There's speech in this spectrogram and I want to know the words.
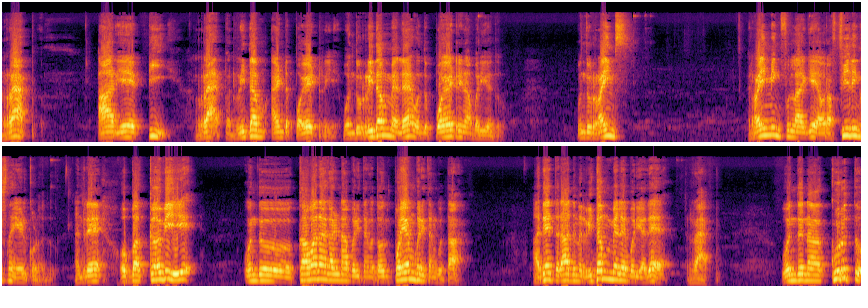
Rap R A P rap rhythm and poetry ಒಂದು ರಿದಮ್ ಮೇಲೆ ಒಂದು ಪೊಯೆಟ್ರಿನ ಬರೆಯೋದು. ಒಂದು ರೈಮ್ಸ್ ರೈಮಿಂಗ್ ಫುಲ್ ಆಗಿ ಅವರ ಫೀಲಿಂಗ್ಸ್ನ ಹೇಳ್ಕೊಡೋದು ಅಂದ್ರೆ ಒಬ್ಬ ಕವಿ ಒಂದು ಕವನಗಳನ್ನ ಬರಿತಾನೆ ಗೊತ್ತಾ? ಒಂದು ಪೊಯಮ್ ಬರಿತಾನೆ ಗೊತ್ತಾ? ಅದೇ ತರ ಅದನ್ನ ರಿದಮ್ ಮೇಲೆ ಬರೆಯೋದೇ ರ್ಯಾಪ್ ಒಂದನ್ನ ಕುರುತು,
